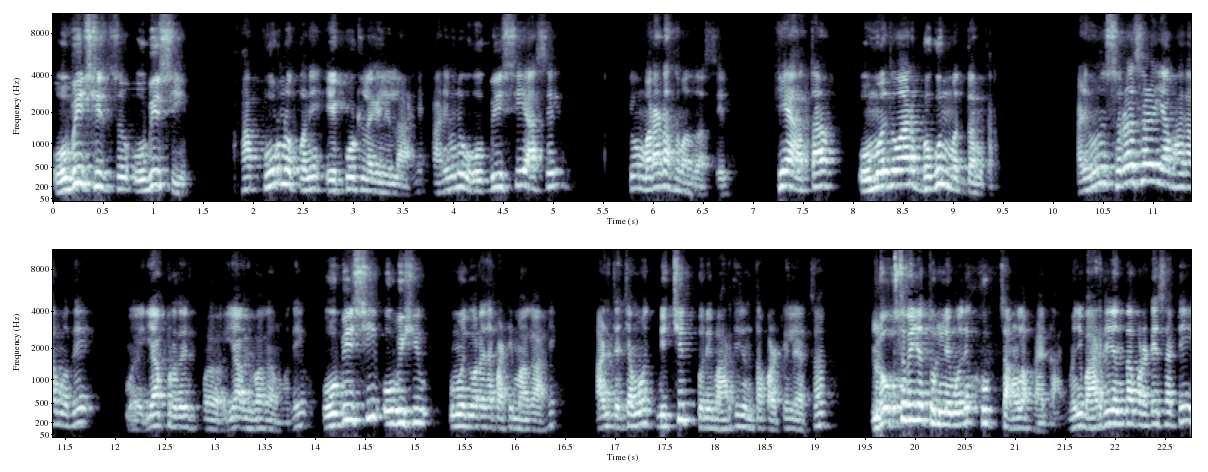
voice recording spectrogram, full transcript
ओबीसीच ओबीसी हा पूर्णपणे एकवटला गेलेला आहे. आणि म्हणून ओबीसी असेल किंवा मराठा समाज असेल हे आता उमेदवार बघून मतदान करतात. आणि म्हणून सरळ सरळ या भागामध्ये या प्रदेश या विभागामध्ये ओबीसी ओबीसी उमेदवाराच्या पाठीमागं आहे. आणि त्याच्यामुळे निश्चितपणे भारतीय जनता पार्टीला याचा लोकसभेच्या तुलनेमध्ये खूप चांगला फायदा आहे. म्हणजे भारतीय जनता पार्टीसाठी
